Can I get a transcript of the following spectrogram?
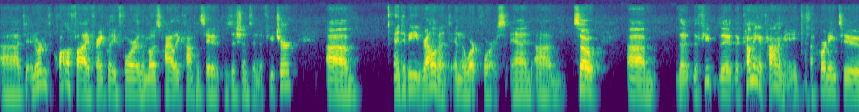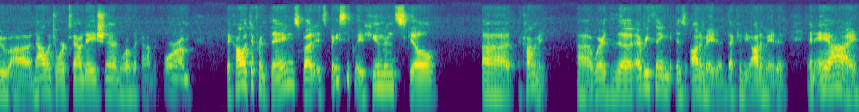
uh, to, in order to qualify, frankly, for the most highly compensated positions in the future, um, and to be relevant in the workforce. And um, so, um, the, the, the, the, coming economy, according to uh, Knowledge Works Foundation, World Economic Forum, they call it different things, but it's basically a human skill uh, economy uh, where the, everything is automated that can be automated. And AI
